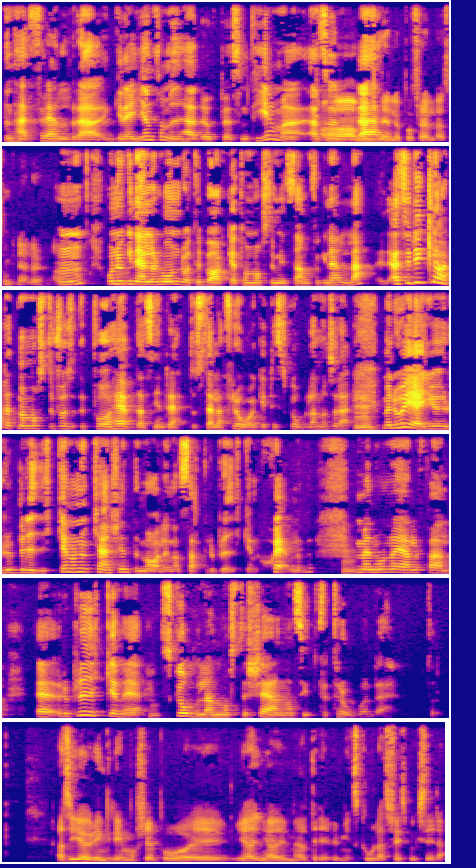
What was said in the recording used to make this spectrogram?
den här föräldragrejen som vi hade uppe som tema. Alltså ja, det man gnäller på föräldrar som gnäller. Ja. Mm. Och nu gnäller hon då tillbaka att hon måste minsann få gnälla. Alltså det är klart att man måste få, få hävda sin rätt och ställa frågor till skolan och sådär. Mm. Men då är ju rubriken, och nu kanske inte Malin har satt rubriken själv. Mm. Men hon har i alla fall, eh, rubriken är Skolan måste tjäna sitt förtroende. Alltså jag gjorde en grej i morse på... eh, Jag, jag är med och driver min skolas Facebook-sida.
